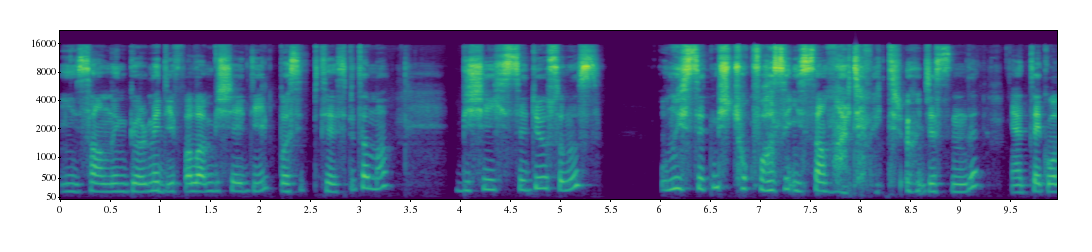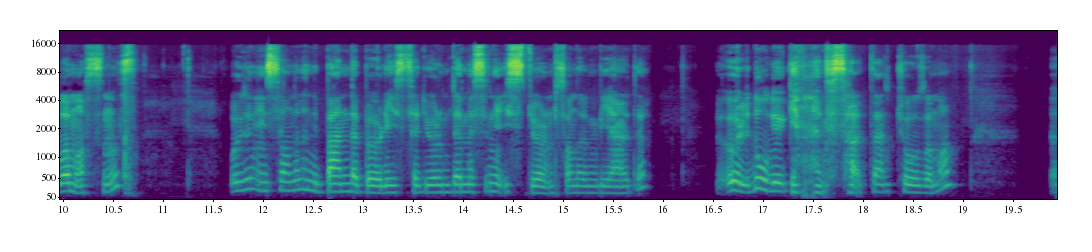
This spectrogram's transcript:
insanlığın görmediği falan bir şey değil. Basit bir tespit ama bir şey hissediyorsanız onu hissetmiş çok fazla insan var demektir öncesinde. Yani tek olamazsınız. O yüzden insanların hani ben de böyle hissediyorum demesini istiyorum sanırım bir yerde. Ve öyle de oluyor genelde zaten çoğu zaman. E,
